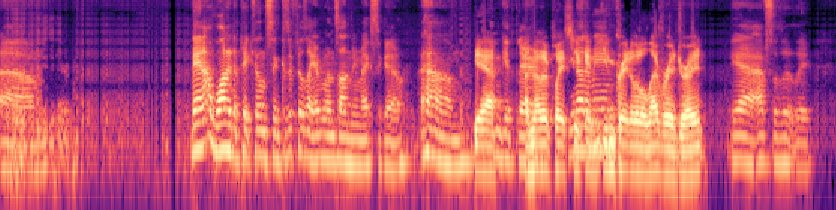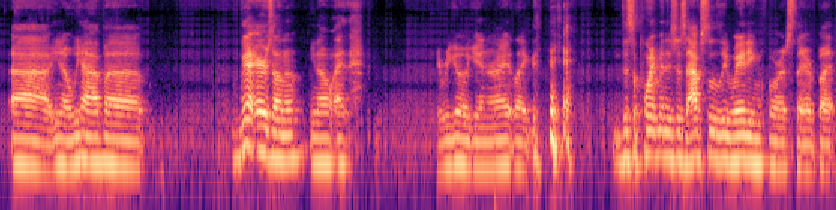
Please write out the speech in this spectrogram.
Um, man, I wanted to pick Clemson because it feels like everyone's on New Mexico. Um, yeah, another place you, you know can I mean? you can create a little leverage, right? Yeah, absolutely. Uh, you know, we have uh, we got Arizona. You know, I, here we go again, right? Like disappointment is just absolutely waiting for us there. But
